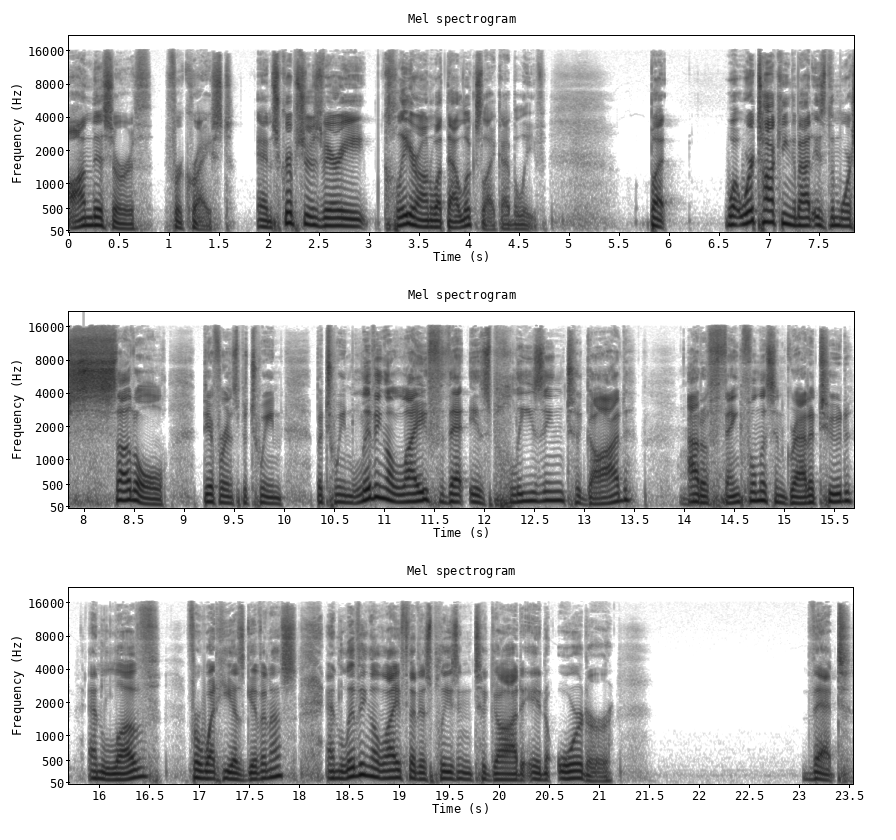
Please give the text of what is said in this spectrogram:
on this earth for christ. And scripture is very clear on what that looks like i believe. But what we're talking about is the more subtle difference between between living a life that is pleasing to God out of thankfulness and gratitude and love for what he has given us and living a life that is pleasing to God in order that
